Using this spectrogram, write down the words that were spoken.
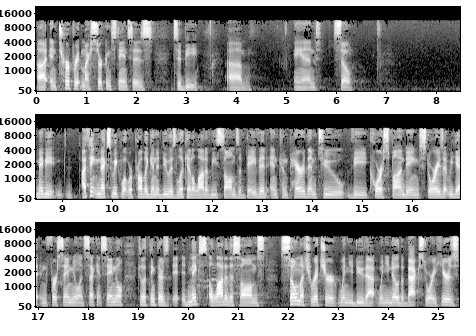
uh, interpret my circumstances to be um, and so maybe I think next week what we're probably going to do is look at a lot of these Psalms of David and compare them to the corresponding stories that we get in 1 Samuel and 2 Samuel because I think there's it, it, makes a lot of the Psalms so much richer when you do that when you know the backstory. Here's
